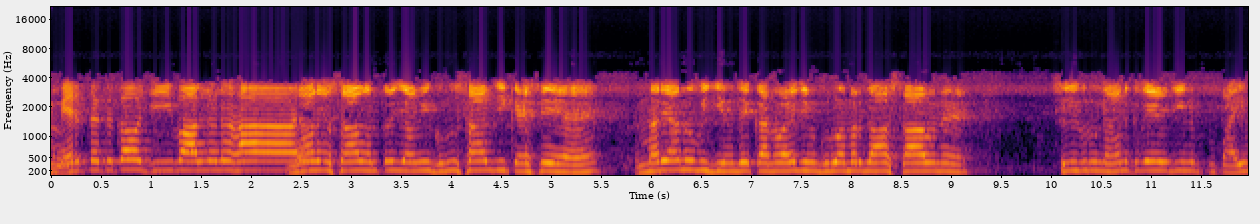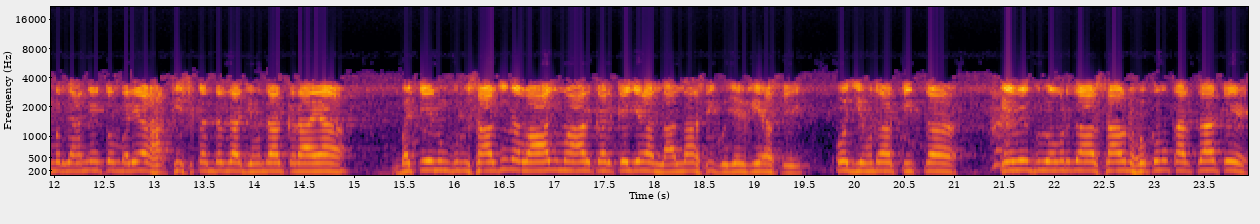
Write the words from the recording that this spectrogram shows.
ਮਿਰਤਕ ਕਉ ਜੀਵਾਲਨ ਹਾਰ। ਮਹਾਰਾਜ ਸਾਹਿਬ ਅੰਤਰਜਾਮੀ ਗੁਰੂ ਸਾਹਿਬ ਜੀ ਕੈਸੇ ਹੈ? ਮਰਿਆਂ ਨੂੰ ਵੀ ਜਿਉਂਦੇ ਕਰਨ ਵਾਲੇ ਜਿਵੇਂ ਗੁਰੂ ਅਮਰਦਾਸ ਸਾਹਿਬ ਨੇ ਸ੍ਰੀ ਗੁਰੂ ਨਾਨਕ ਦੇਵ ਜੀ ਨੂੰ ਭਾਈ ਮਰਦਾਨੇ ਤੋਂ ਮਰਿਆ ਹਾਥੀ ਸਿਕੰਦਰ ਦਾ ਜਿਉਂਦਾ ਕਰਾਇਆ ਬੱਚੇ ਨੂੰ ਗੁਰੂ ਸਾਹਿਬ ਜੀ ਨੇ ਆਵਾਜ਼ ਮਾਰ ਕਰਕੇ ਜਿਹੜਾ ਲਾਲਾ ਸੀ ਗੁਜ਼ਰ ਗਿਆ ਸੀ ਉਹ ਜਿਉਂਦਾ ਕੀਤਾ। ਇਵੇਂ ਗੁਰੂ ਅਮਰਦਾਸ ਸਾਹਿਬ ਨੇ ਹੁਕਮ ਕਰਤਾ ਕਿ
